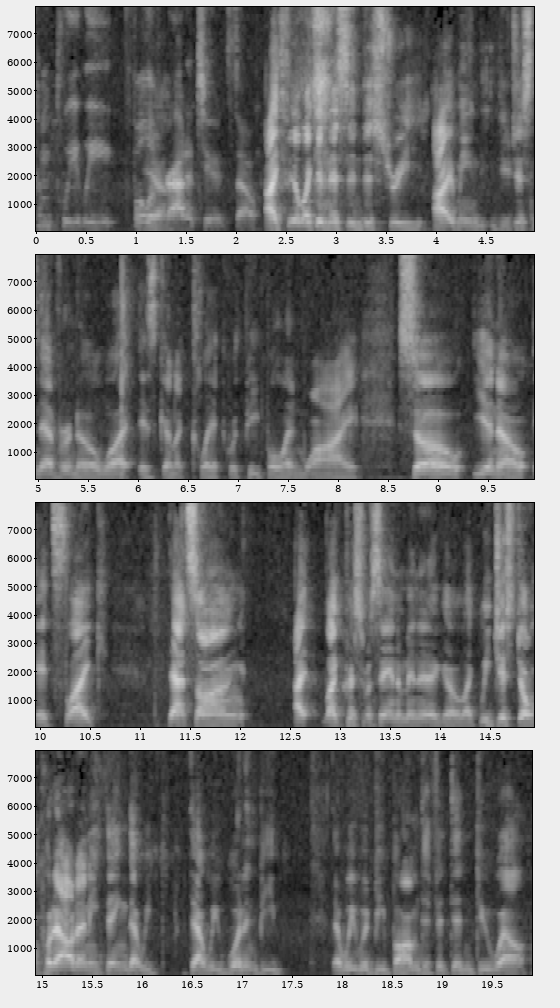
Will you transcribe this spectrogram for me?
completely full Yeah. of gratitude. So I feel like in this industry, I mean, you just never know what is going to click with people and why. So, you know, it's like that song I like Chris was saying a minute ago, like we just don't put out anything that we that we wouldn't be that we would be bummed if it didn't do well.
